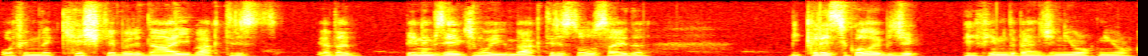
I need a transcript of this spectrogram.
O filmde keşke böyle daha iyi bir aktris ya da benim zevkime uygun bir aktris olsaydı bir klasik olabilecek bir filmdi bence New York New York.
